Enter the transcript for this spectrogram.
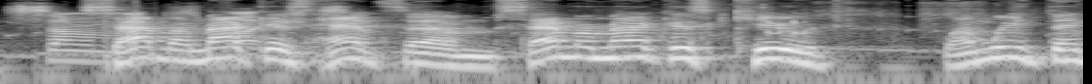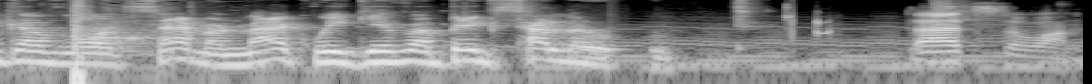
Salmon, Sammun-Mak is handsome. Sammun-Mak is cute. When we think of Lord Sammun-Mak, we give a big salute. That's the one.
